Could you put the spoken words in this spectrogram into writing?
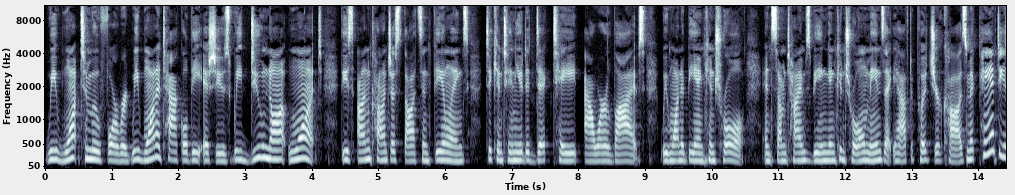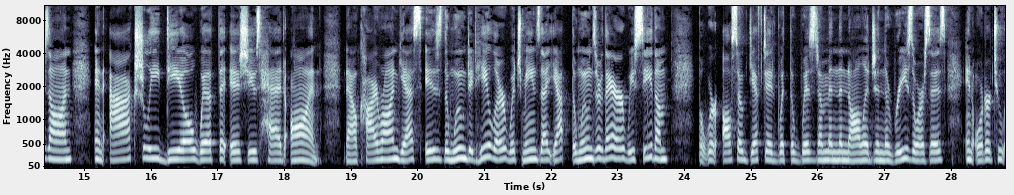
We want to move forward. We want to tackle the issues. We do not want these unconscious thoughts and feelings to continue to dictate our lives. We want to be in control. And sometimes being in control means that you have to put your cosmic panties on and actually deal with the issues head on. Now, Chiron, yes, is the wounded healer, which means that, yep, the wounds are there. We see them. But we're also gifted with the wisdom and the knowledge and the resources in order to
